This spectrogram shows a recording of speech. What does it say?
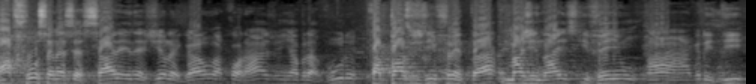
a força necessária, a energia legal, a coragem e a bravura, capazes de enfrentar marginais que venham a agredir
